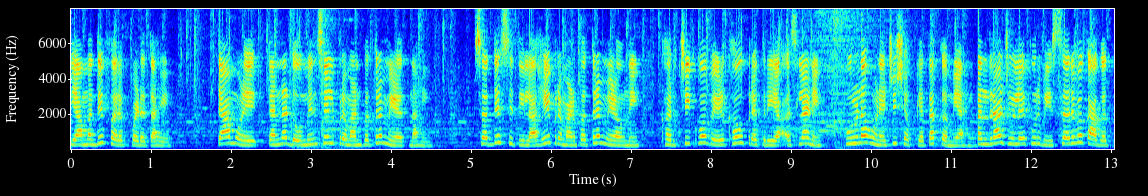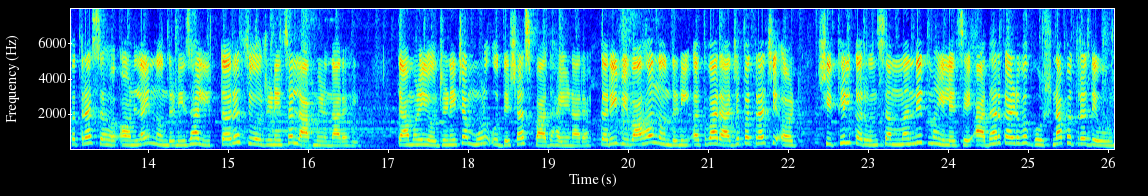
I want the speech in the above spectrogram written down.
यामध्ये फरक पडत आहे. त्यामुळे त्यांना डोमेन सेल प्रमाणपत्र मिळत नाही. सद्यस्थितीला हे प्रमाणपत्र मिळवणे खर्चिक व वेळखाऊ प्रक्रिया असल्याने पूर्ण होण्याची शक्यता कमी आहे. पंधरा जुलैपूर्वी सर्व कागदपत्रासह ऑनलाईन नोंदणी झाली तरच योजनेचा लाभ मिळणार आहे. त्यामुळे योजनेच्या मूळ उद्देशास बाधा येणार आहे. तरी विवाह नोंदणी अथवा राजपत्राची अट शिथिल करून संबंधित महिलेचे आधार कार्ड व घोषणापत्र देऊन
